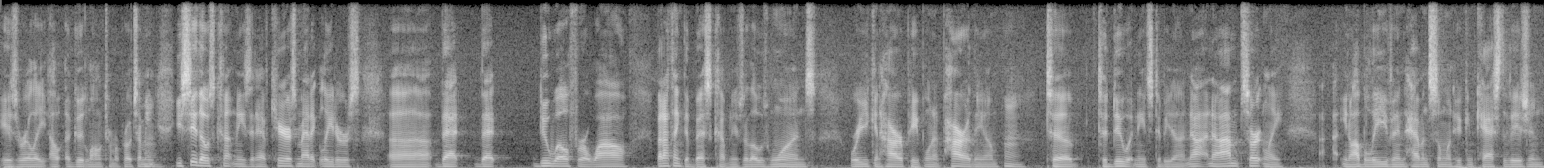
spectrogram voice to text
is really a, a good long term approach. I mean, you see those companies that have charismatic leaders uh, that that do well for a while, but I think the best companies are those ones where you can hire people and empower them to to do what needs to be done. Now, now I'm certainly, you know, I believe in having someone who can cast the vision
